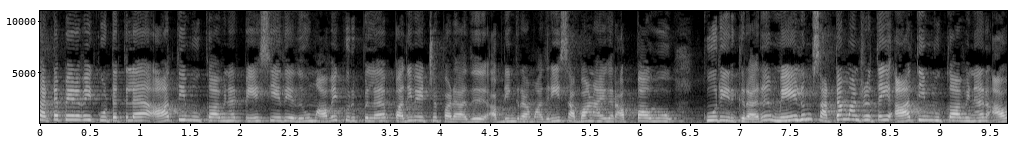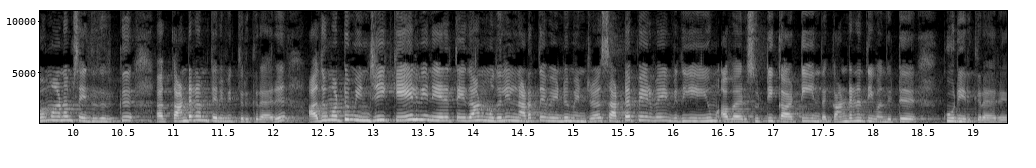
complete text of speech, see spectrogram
சட்டப்பேரவை கூட்டத்தில் அதிமுகவினர் பேசியது எதுவும் அவை குறிப்பில் பதிவேற்றப்படாது அப்படிங்கிற மாதிரி சபாநாயகர் அப்பாவு கூறியிருக்கிறாரு. மேலும் சட்டமன்றத்தை அதிமுகவினர் அவமானம் செய்ததற்கு கண்டனம் தெரிவித்திருக்கிறாரு. அது மட்டுமின்றி கேள்வி நேரத்தை தான் முதலில் நடத்த வேண்டும் என்ற சட்டப்பேரவை விதியையும் அவர் சுட்டிக்காட்டி இந்த கண்டனத்தை வந்துட்டு கூறியிருக்கிறாரு.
